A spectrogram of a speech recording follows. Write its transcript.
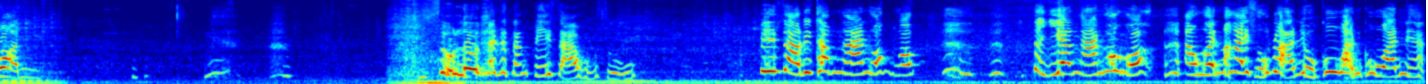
บ่อนสูลืมแม้กระทั่งปีสาวของสู ที่ทำงานงกงกแต่เยี่ยงงานงกงกเอาเงินมาให้สูผลานอยู่กู้วันกู้วันเนี่ย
